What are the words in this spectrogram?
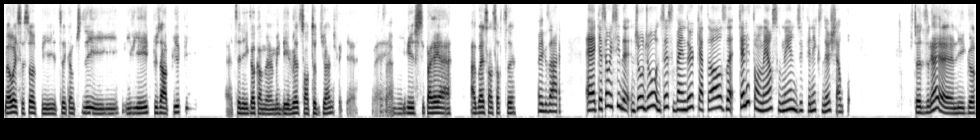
Ben oui, c'est ça. Puis, comme tu dis, il, il vieillit de plus en plus. Puis, euh, tu sais, les gars comme euh, McDavid sont tous jeunes. Fait que, ben, il réussit pareil à, à bien s'en sortir. Exact. Euh, question ici de Jojo 10 22 14. Quel est ton meilleur souvenir du Phoenix de Sherbrooke? Je te dirais, euh, les gars,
